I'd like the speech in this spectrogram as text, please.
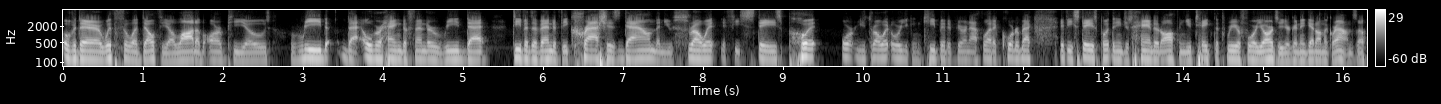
over there with Philadelphia. A lot of RPOs read that overhang defender, read that defensive end. If he crashes down, then you throw it. If he stays put, or you throw it, or you can keep it if you're an athletic quarterback. If he stays put, then you just hand it off and you take the three or four yards that you're going to get on the ground. So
